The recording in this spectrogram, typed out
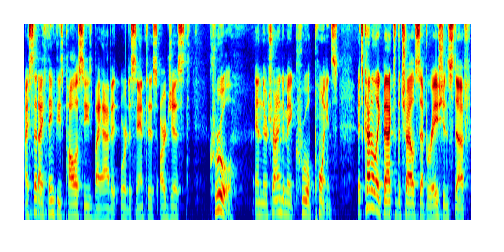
I said I think these policies by Abbott or DeSantis are just cruel, and they're trying to make cruel points. It's kind of like back to the child separation stuff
